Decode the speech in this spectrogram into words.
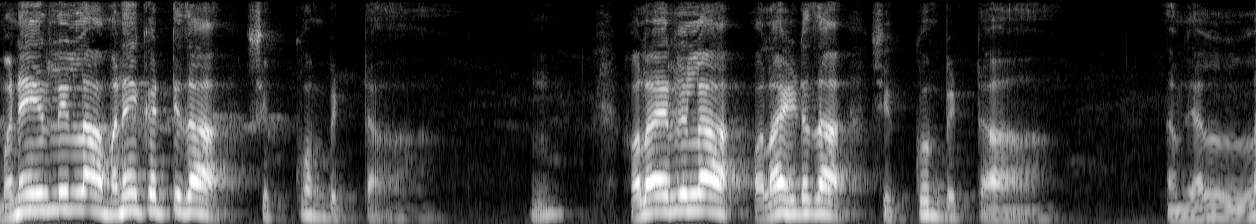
ಮನೆ ಇರಲಿಲ್ಲ, ಮನೆ ಕಟ್ಟಿದ ಸಿಕ್ಕೊಂಬಿಟ್ಟ ಹ್ಮ್? ಹೊಲ ಇರಲಿಲ್ಲ, ಹೊಲ ಹಿಡಿದ ಸಿಕ್ಕೊಂಬಿಟ್ಟ ನಮ್ದೆಲ್ಲ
